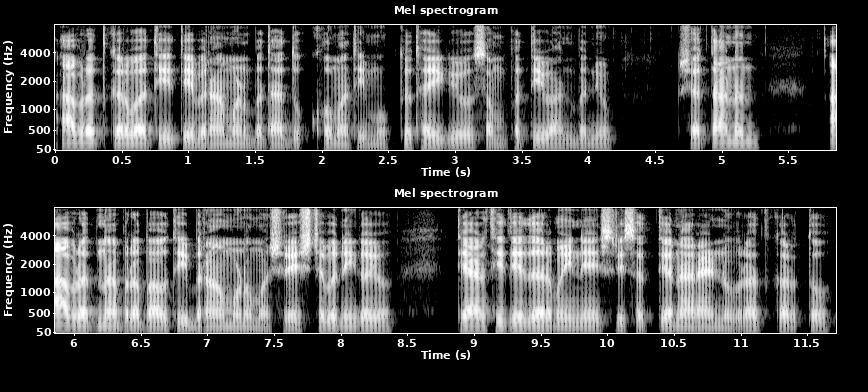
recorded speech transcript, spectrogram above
આ વ્રત કરવાથી તે બ્રાહ્મણ બધા દુઃખોમાંથી મુક્ત થઈ ગયો, સંપત્તિવાન બન્યો. શતાનંદ આ વ્રતના પ્રભાવથી બ્રાહ્મણોમાં શ્રેષ્ઠ બની ગયો. ત્યારથી તે દર મહિને શ્રી સત્યનારાયણનું વ્રત કરતો.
